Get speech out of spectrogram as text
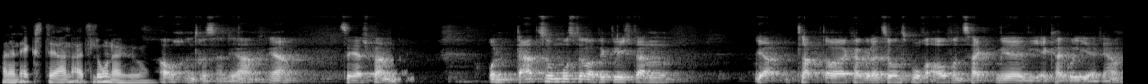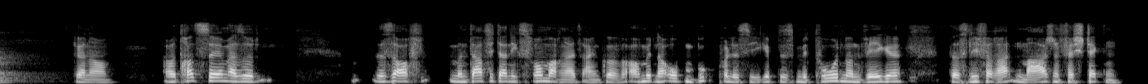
an den externen als Lohnerhöhung. Auch interessant, ja, ja. Sehr spannend. Und dazu musst du aber wirklich dann, ja, klappt euer Kalkulationsbuch auf und zeigt mir, wie ihr kalkuliert, ja? Genau. Aber trotzdem, also das ist auch, man darf sich da nichts vormachen als Einkäufer. Auch mit einer Open Book Policy gibt es Methoden und Wege, dass Lieferanten Margen verstecken.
